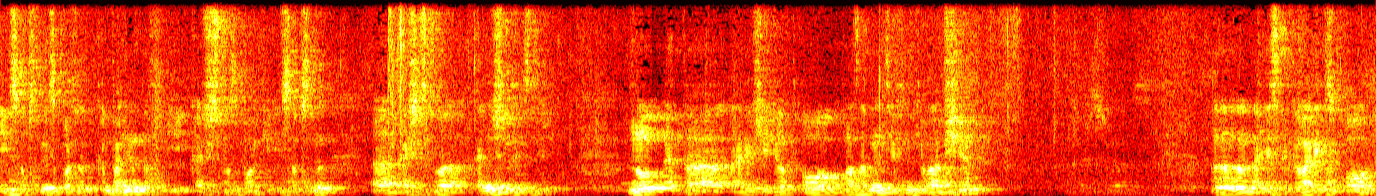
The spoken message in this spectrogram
и, собственно, использования компонентов, и качество сборки, и, собственно, качество конечных изделий. Но это речь идет о лазерной технике вообще. А если говорить о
